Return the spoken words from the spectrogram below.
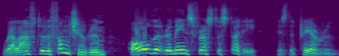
Well, after the function room, all that remains for us to study is the prayer room.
